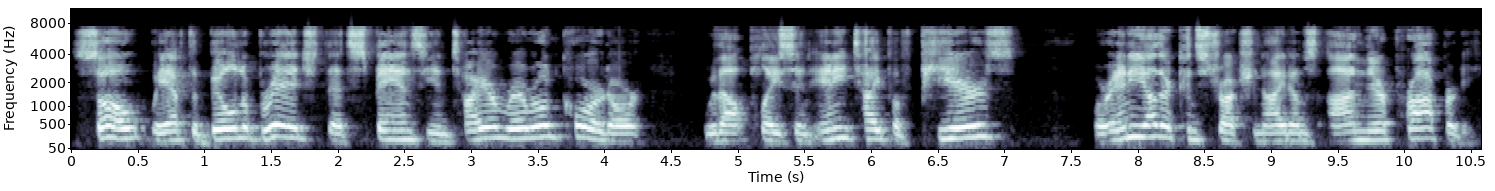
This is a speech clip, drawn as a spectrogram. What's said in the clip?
So we have to build a bridge that spans the entire railroad corridor without placing any type of piers or any other construction items on their property.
